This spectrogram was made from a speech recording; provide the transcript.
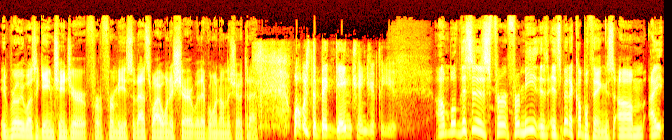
it really was a game changer for for me. So that's why I want to share it with everyone on the show today. What was the big game changer for you? Um, well, this is for for me. it's been a couple things. Um, I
